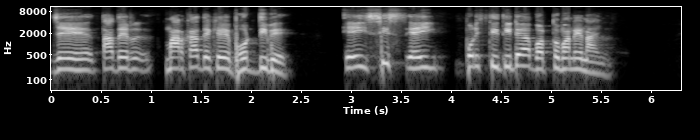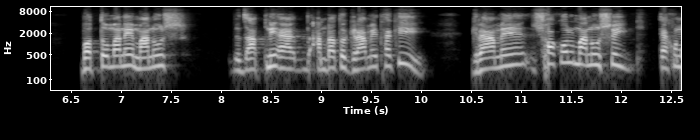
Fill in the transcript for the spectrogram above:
যে তাদের মার্কা দেখে ভোট দিবে, এই এই পরিস্থিতিটা বর্তমানে নাই। বর্তমানে মানুষ, আপনি আমরা তো গ্রামে থাকি, গ্রামে সকল মানুষই এখন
